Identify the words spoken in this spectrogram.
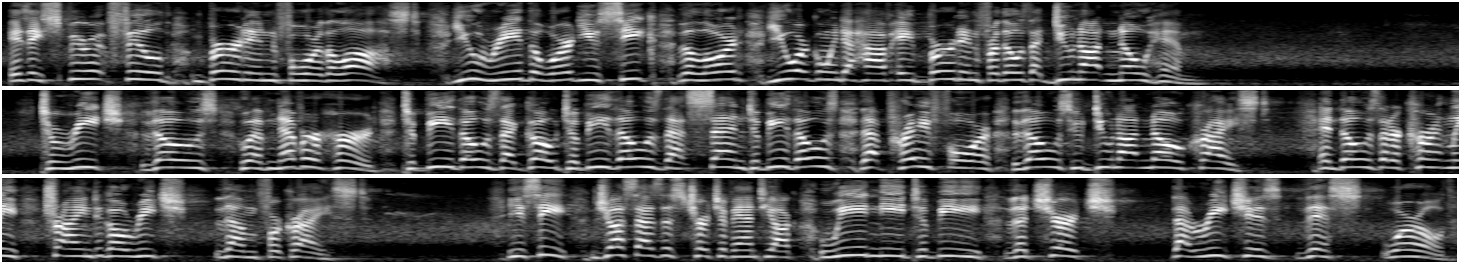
is a spirit filled burden for the lost. You read the word, you seek the Lord, you are going to have a burden for those that do not know him. To reach those who have never heard, to be those that go, to be those that send, to be those that pray for those who do not know Christ, and those that are currently trying to go reach them for Christ. You see, just as this church of Antioch, we need to be the church that reaches this world.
